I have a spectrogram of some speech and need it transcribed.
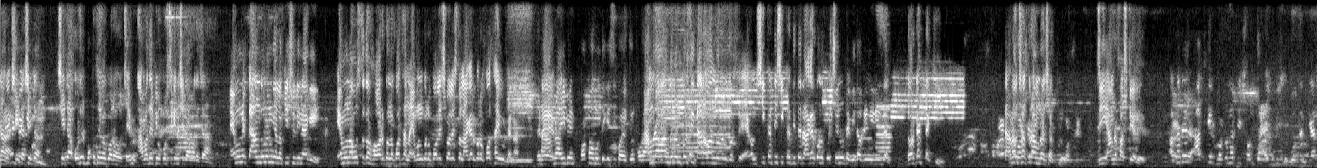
না না সেটা সেটা সেটা ওদের পক্ষ থেকে করা হচ্ছে এবং আমাদের কেউ করছে কিনা সেটা আমাদের জানা নেই। এমন একটা আন্দোলন গেল কিছুদিন আগে। এমন অবস্থা তো হওয়ার কোনো কথা না এমন কোনো কলেজ কলেজ তো লাগার কোনো কথাই উঠে না। না, আমরা ইভেন কথাও বলতে গেছি কয়েকজন আমরাও আন্দোলন করছি তারাও আন্দোলন করছে। এখন শিক্ষার্থী শিক্ষার্থীদের রাগার কোনো কোশ্চেন উঠে উইদাউট এনি রিজন দরকারটা কি? তারাও ছাত্র আমরাও ছাত্র। জি আমরা ফার্স্ট ইয়ারের আপনাদের আজকের ঘটনাটি সম্পর্কে যদি বলতেন কেন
